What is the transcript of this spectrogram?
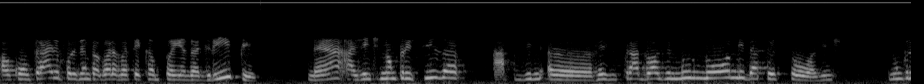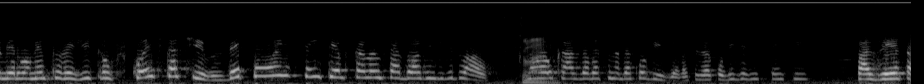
Ao contrário, por exemplo, agora vai ter campanha da gripe, né? A gente não precisa ah, registrar a dose no nome da pessoa. A gente, num primeiro momento, registra os quantitativos. Depois tem tempo para lançar a dose individual. Não é Claro. o caso da vacina da Covid. A vacina da Covid a gente tem que fazer essa,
